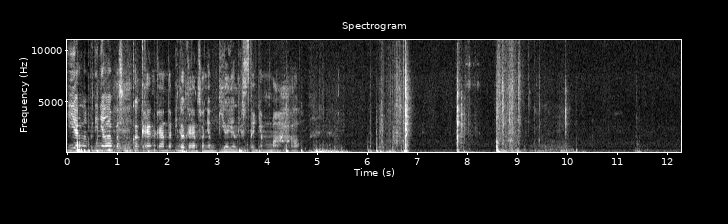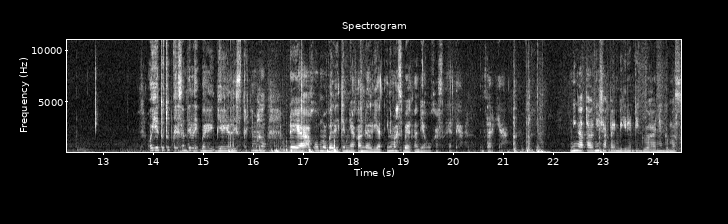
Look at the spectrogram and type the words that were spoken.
Iya lampunya nyala pasti buka keren kan? Tapi nggak keren soalnya biaya listriknya mahal oh iya tutup guys nanti li biaya listriknya mahal. Udah ya aku mau balikin ya kan udah lihat. Ini masih banyak nanti aku kasih lihat ya. Bentar ya. Ini nggak tahu ini siapa yang bikinin figurannya gemes.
